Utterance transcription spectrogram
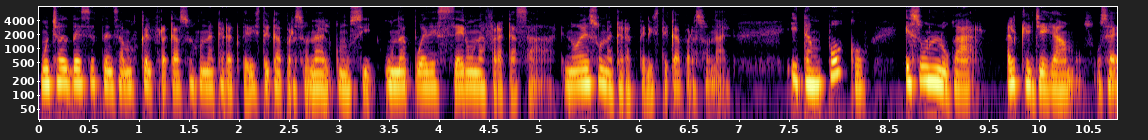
Muchas veces pensamos que el fracaso es una característica personal, como si una puede ser una fracasada. No es una característica personal. Y tampoco es un lugar al que llegamos. O sea,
